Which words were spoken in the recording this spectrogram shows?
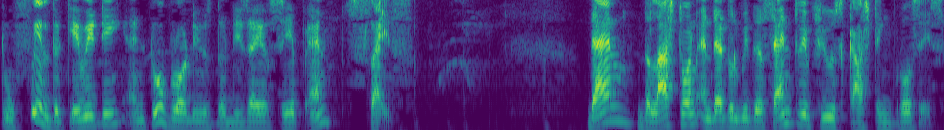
to fill the cavity and to produce the desired shape and size. Then the last one and that will be the centrifuge casting process.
